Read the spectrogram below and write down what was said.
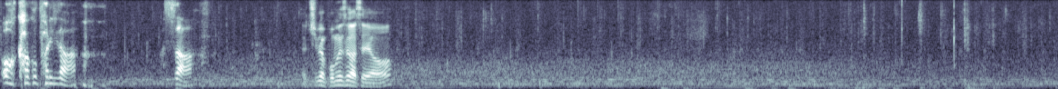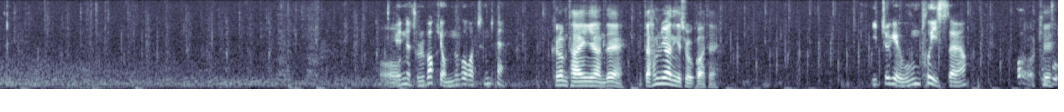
어 카구팔이다. 아싸. 주변 보면서 가세요 어, 얘네 둘밖에 없는 것 같은데 그럼 다행이긴 한데 일단 합류하는 게 좋을 것 같아 이쪽에 UMP 있어요. 어? 오케이. 뭐,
